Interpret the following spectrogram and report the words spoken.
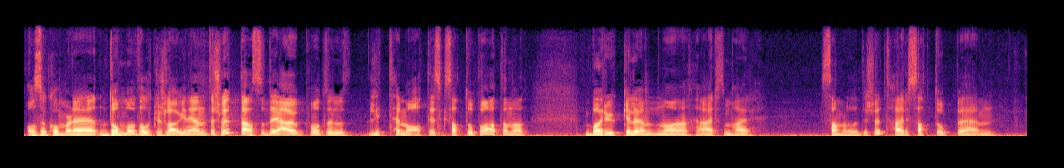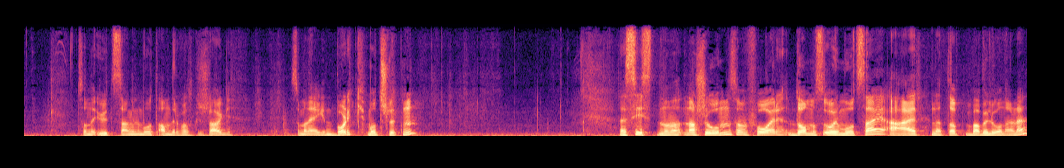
Og så kommer det dom over folkeslagene igjen til slutt. Da. Så det er jo på en måte litt tematisk satt opp på. At har, Baruch, eller hvem det nå er som har samla det til slutt, har satt opp eh, sånne utsagn mot andre folkeslag som en egen bolk mot slutten. Den siste nasjonen som får domsord mot seg, er nettopp babylonerne.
